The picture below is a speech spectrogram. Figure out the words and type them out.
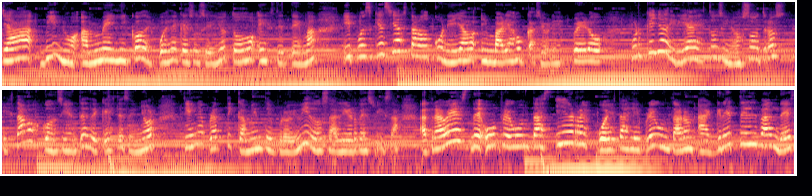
ya vino a México después de que sucedió todo este tema y pues que sí ha estado con ella en varias ocasiones, pero ¿por qué ella diría esto si nosotros estamos conscientes de que este señor tiene prácticamente prohibido salir de Suiza. A través de un preguntas y respuestas le preguntaron a Gretel Valdés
